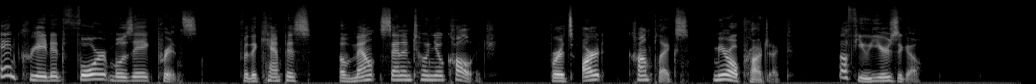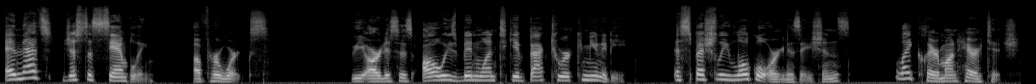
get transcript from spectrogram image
and created four mosaic prints for the campus of Mount San Antonio College for its Art Complex mural project a few years ago. And that's just a sampling of her works. The artist has always been one to give back to her community, especially local organizations like Claremont Heritage.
